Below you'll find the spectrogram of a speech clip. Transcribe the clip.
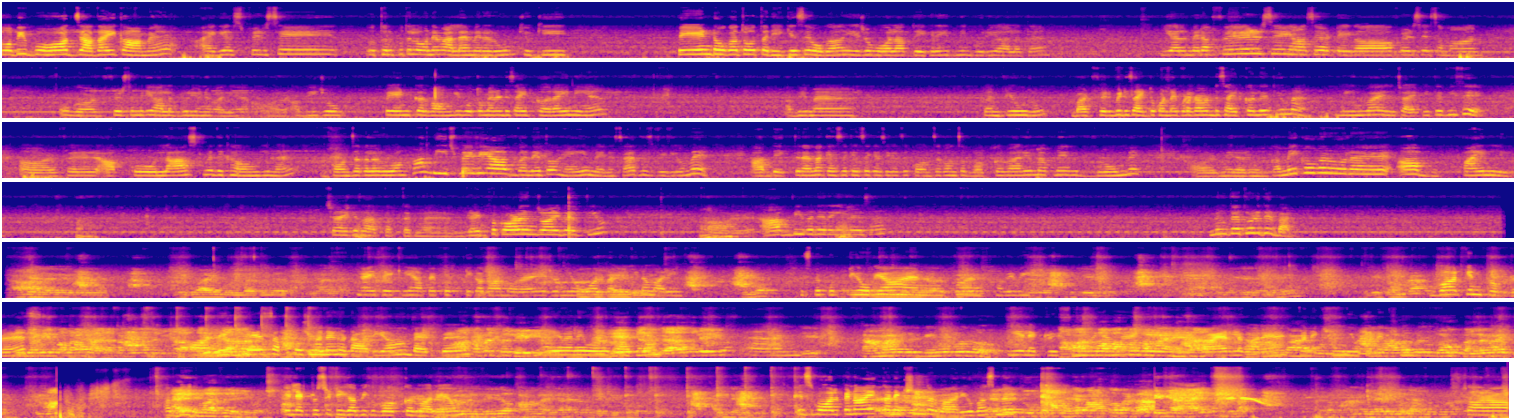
तो अभी बहुत ज़्यादा ही काम है। आई गेस फिर से उथल पुथल होने वाला है मेरा रूम क्योंकि पेंट होगा तो तरीके से होगा। ये जो वॉल आप देख रहे हैं, इतनी बुरी हालत है। ये अलमेरा फिर से यहाँ से हटेगा, फिर से सामान ओ गॉड फिर से मेरी हालत बुरी होने वाली है और अभी जो पेंट करवाऊँगी वो तो मैंने डिसाइड करा ही नहीं है। अभी मैं कंफ्यूज हूँ बट फिर भी डिसाइड तो करना ही पड़ेगा। डिसाइड कर लेती हूँ मैं। मीन चाय पीते भी पीते और फिर आपको लास्ट में दिखाऊँगी मैं कौन सा कलर हुआ। हाँ बीच में भी आप बने तो हैं ही मेरे साथ इस वीडियो में। आप देखते रहना कैसे कैसे कैसे कैसे कौन सा कौन सा वर्क करवा रही हूँ मैं अपने रूम में। और मेरा रूम का मेकओवर हो रहा है। अब फाइनली चाय के साथ तब तक मैं ब्रेड पकौड़ा एंजॉय करती हूँ। और आप भी बने रहिए मेरे साथ। मिलते हैं थोड़ी देर बाद। गाइस देखिए यहाँ पे पुट्टी का काम हो रहा है। ये जो न्यू वॉल बनी थी ना हमारी इस पे पुट्टी हो गया एंड ऊपर अभी भी। वर्क इन प्रोग्रेस और देखिए, सब कुछ मैंने हटा दिया बेड पे। ये मैंने वो हटा दिया। एंड ये इलेक्ट्रिशियन भैया ये वायर लगा रहे हैं कनेक्शन न्यू कनेक्शन अभी इलेक्ट्रिसिटी का भी वर्क करवा रहे हैं हम। इस वॉल पे ना एक कनेक्शन करवा रही हूँ, बस मैं। सारा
